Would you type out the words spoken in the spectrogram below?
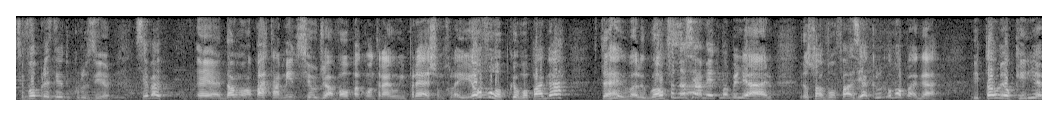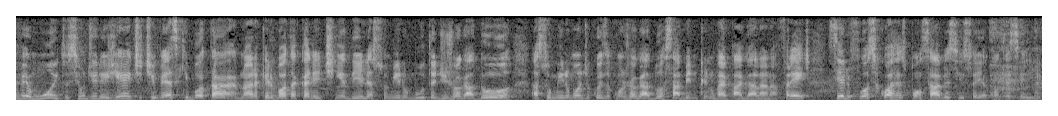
se for presidente do Cruzeiro, você vai é, dar um apartamento seu de aval para contrair um empréstimo? Eu falei, eu vou, porque eu vou pagar. Então, Igual financiamento imobiliário. Eu só vou fazer aquilo que eu vou pagar. Então eu queria ver muito se um dirigente tivesse que botar, na hora que ele bota a canetinha dele, assumindo multa de jogador, assumindo um monte de coisa com o jogador, sabendo que não vai pagar lá na frente, se ele fosse corresponsável, se isso aí aconteceria.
